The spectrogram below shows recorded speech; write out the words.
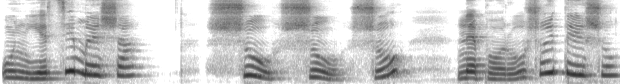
у нірці миша. Шу, шу, шу, не порушуй тишу.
